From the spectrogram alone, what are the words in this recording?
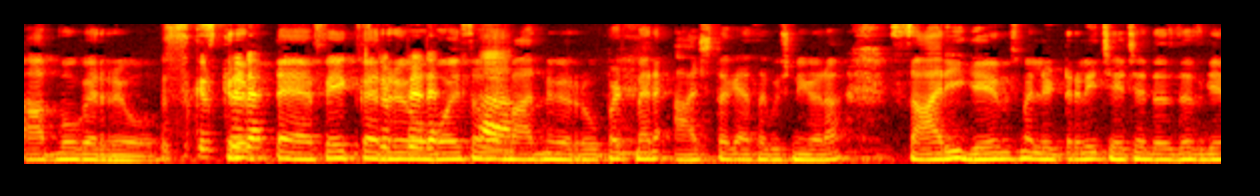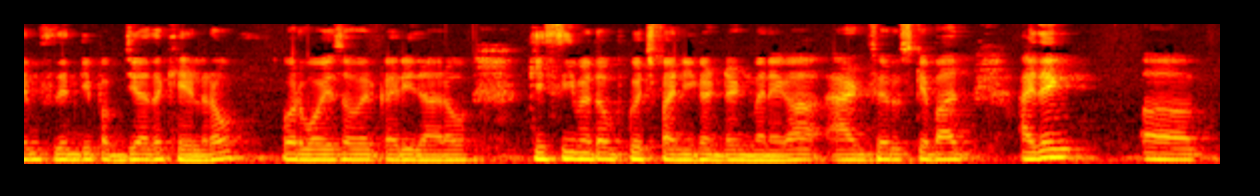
आप वो कर रहे हो स्क्रिप्ट है। फेक कर रहे हो वॉइस ओवर हाँ। बाद में कर रहे हो। बट मैंने आज तक ऐसा कुछ नहीं करा। सारी गेम्स में लिटरली छः छः दस दस गेम्स दिन की पबजी ज़्यादा खेल रहा हूँ और वॉइस ओवर कर ही जा रहा हूँ। किसी में तो कुछ फनी कंटेंट बनेगा। एंड फिर उसके बाद I think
